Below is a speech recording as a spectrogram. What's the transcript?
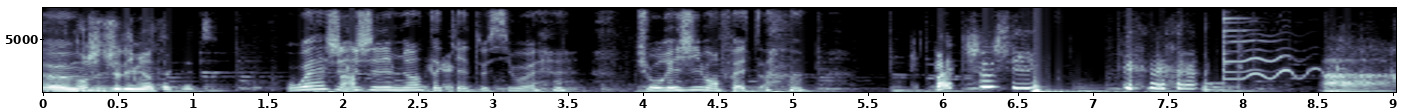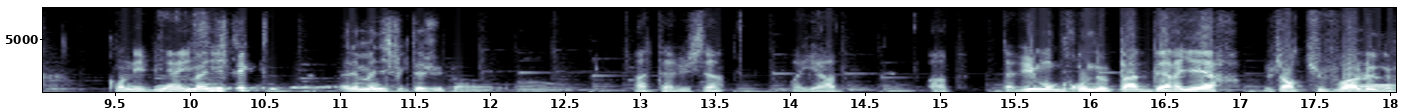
Euh, Euh, non, j'ai déjà les miens, t'inquiète. Ouais, j'ai Ah, les miens, ok. t'inquiète aussi, ouais. Je suis au régime en fait. Pas de soucis. ah, qu'on est bien ici. Magnifique. Elle est magnifique ta jupe. hein. Ah, t'as vu ça? Regarde. Hop. T'as vu mon gros nœud pape derrière? Genre, tu vois le nœud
